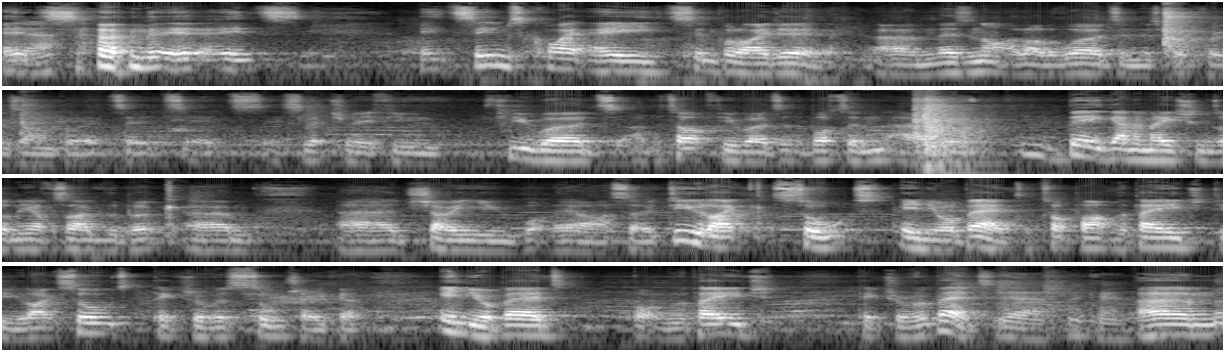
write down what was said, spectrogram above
Yeah. It's um, it, it's it seems quite a simple idea. Um, there's not a lot of words in this book, for example. It's it's it's, it's literally a few few words at the top, few words at the bottom, uh, with big animations on the other side of the book. Um, uh, showing you what they are. So, do you like salt in your bed? The top part of the page. Do you like salt? Picture of a salt shaker in your bed. Bottom of the page. Picture of a bed. Yeah. Okay. Um,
